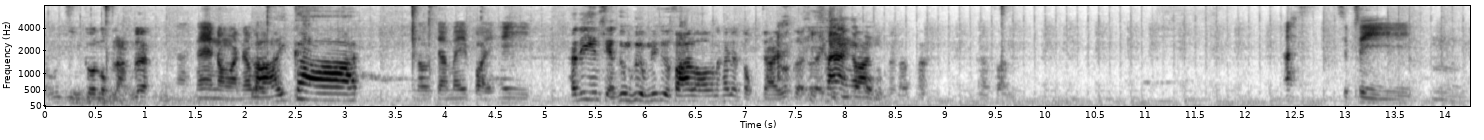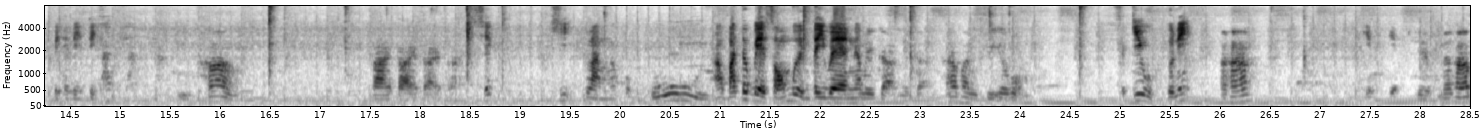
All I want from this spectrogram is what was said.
โอ้ยยิงตัวหลบหลังด้วยอะแน่นอนครับผมร้ายกาดเราจะไม่ปล่อยให้ ถ้าได้ยินเสียงพึมๆนี่คือฟ้าร้องนะครับจะตกใจว่าเกิดอะไรขึ้นที่บ้านผมนะครับอะอะก่อนอะสิบสี่อืมปิดคดีตีข้างตีข้างอีกข้างตายตายตายตาย เช็ค ขี้พลังครับผมอู้เอาบัตเตอร์เบสสองหมื่นตีแวนครับไม่กาดไม่กาดห้าพันคีครับผมสกิลตัวนี้อะฮะเก็บเก็บเก็บนะครับ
